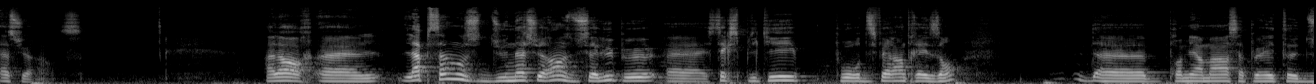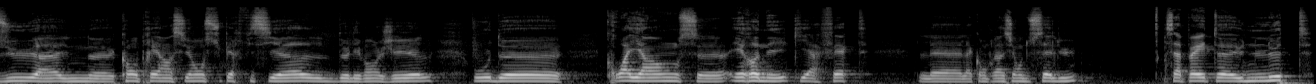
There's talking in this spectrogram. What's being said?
assurance. Alors, euh, l'absence d'une assurance du salut peut euh, s'expliquer pour différentes raisons. Euh, premièrement, ça peut être dû à une compréhension superficielle de l'Évangile ou de croyances erronées qui affectent la compréhension du salut. Ça peut être une lutte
